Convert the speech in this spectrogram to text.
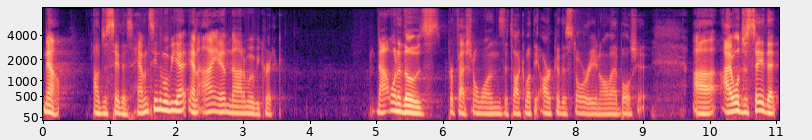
Now, I'll just say this haven't seen the movie yet, and I am not a movie critic. Not one of those professional ones that talk about the arc of the story and all that bullshit. Uh, I will just say that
